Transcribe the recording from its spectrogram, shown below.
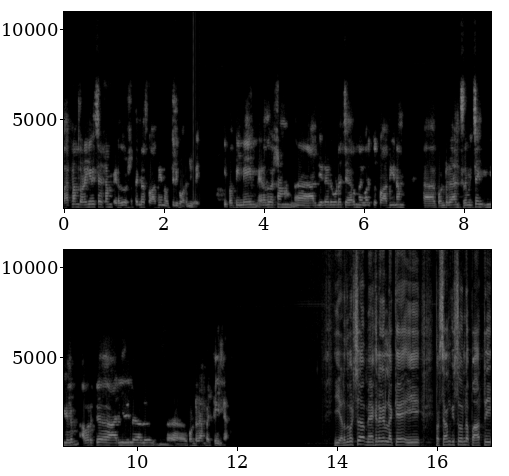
ഭരണം തുടങ്ങിയതിനു ശേഷം ഇടതുപക്ഷത്തിന്റെ സ്വാധീനം ഒത്തിരി കുറഞ്ഞു പോയി. ഇപ്പൊ പിന്നെയും ഇടതുപക്ഷം ആർ ജെ ഡിയുടെ കൂടെ ചേർന്ന് കുറച്ച് സ്വാധീനം കൊണ്ടുവരാൻ ശ്രമിച്ചെങ്കിലും അവർക്ക് ആ രീതിയിൽ അത് കൊണ്ടുവരാൻ പറ്റിയില്ല. ഈ ഇടതുപക്ഷ മേഖലകളിലൊക്കെ ഈ പ്രശാന്ത് കിഷോറിന്റെ പാർട്ടി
